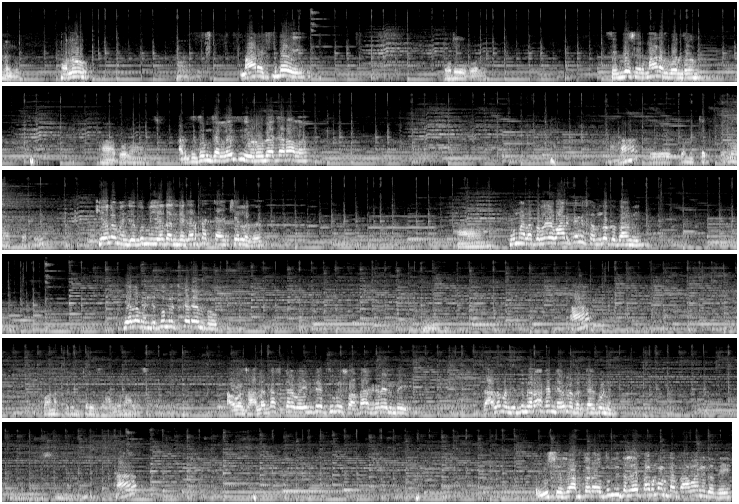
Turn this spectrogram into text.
Hello hello. हा महाराज कुठे आहे? आहे, बोला. सिद्धेश्वर महाराज बोलतो. हा बोला अरे ते तुमचा लयच व्हिडिओ बेकार आला. हा ते कोणतरी केलं वाटतं ते. केलं म्हणजे तुम्ही हे धंदे करता काय केलं तर? हा. तुम्हाला तर लय वारकरी समजत होतो आम्ही. केलं म्हणजे तुम्हीच करेल तो. हा कोणाकडून तरी झालं मला. अहो झालं कस काय होईल ते? तुम्ही स्वतः करेल ते. झालं म्हणजे तुम्ही राखण ठेवलं तर काय कोणी? हा विशेष वाटतं राव तुम्ही तर लय पार मारता सामान्य होते.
